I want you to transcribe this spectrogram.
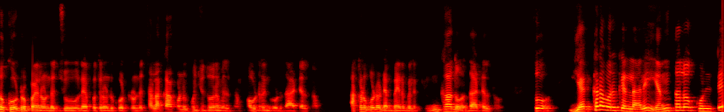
సో కోటి రూపాయలు ఉండొచ్చు లేకపోతే రెండు కోట్లు ఉండొచ్చు. అలా కాకుండా కొంచెం దూరం వెళ్తాం. అవుటర్ రింగ్ రోడ్ దాటి వెళ్తాం. అక్కడ కూడా డెబ్బై ఎనభై లక్షలు ఇంకా దాటి వెళ్తాం సో ఎక్కడ వరకు వెళ్ళాలి ఎంతలో కొంటే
